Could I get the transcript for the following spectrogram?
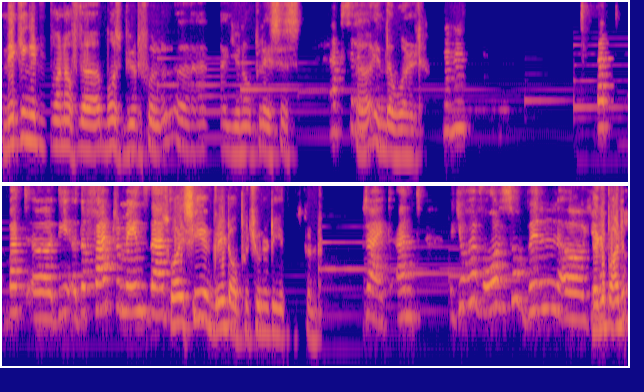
making it one of the most beautiful uh, you know places uh, in the world. Mm-hmm. But but uh, the the fact remains that so I see a great opportunity in this country. Right, and you have also been. Uh, Beg your pardon?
